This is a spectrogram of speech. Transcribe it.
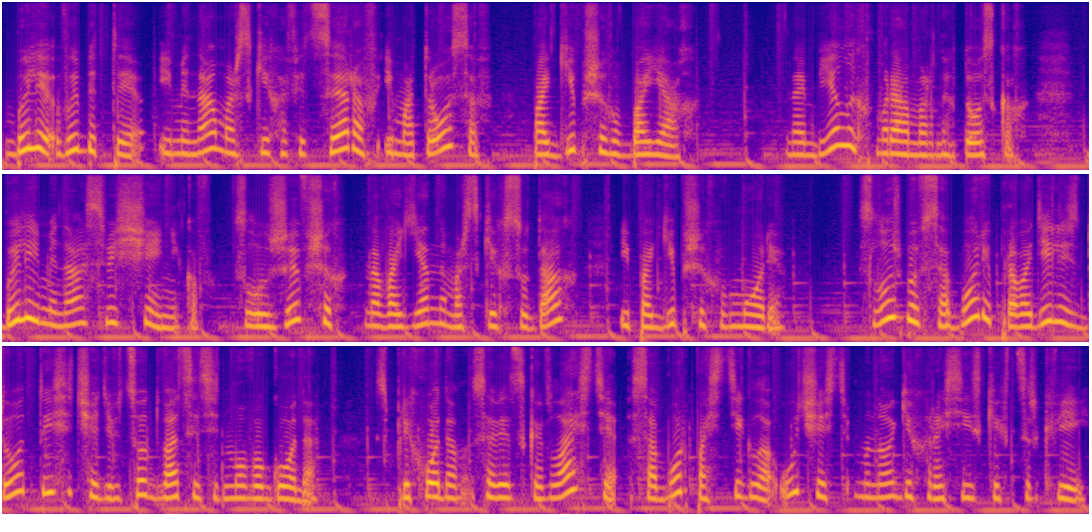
были выбиты имена морских офицеров и матросов, погибших в боях. На белых мраморных досках были имена священников, служивших на военно-морских судах и погибших в море. Службы в соборе проводились до 1927 года – с приходом советской власти собор постигла участь многих российских церквей.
